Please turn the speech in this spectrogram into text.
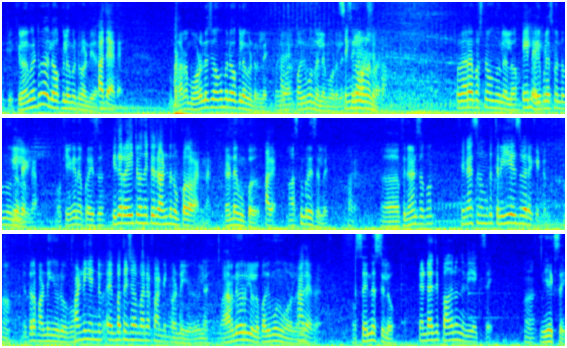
ഓക്കെ കിലോമീറ്റർ ലോ കിലോമീറ്റർ വണ്ടിയാണ് അതെ അതെ. കാരണം മോഡൽ വെച്ച് നോക്കുമ്പോൾ ലോ കിലോമീറ്റർ അല്ലേ? പതിമൂന്നല്ലേ മോഡൽ സിംഗിൾ അപ്പോൾ വേറെ പ്രശ്നമൊന്നുമില്ലല്ലോ. റീപ്ലേസ്മെന്റ് ഒന്നും ഇല്ല ഓക്കെ എങ്ങനെയാണ് പ്രൈസ് ഇത് റേറ്റ് വന്നിട്ട് രണ്ട് മുപ്പതാണ് വരുന്നത് രണ്ടേ മുപ്പത്. അതെ. ആസ്കിംഗ് പ്രൈസ് അല്ലേ? ഫിനാൻസ് അപ്പം? ഫിനാൻസ് നമുക്ക് ത്രീ ഇയേഴ്സ് വരെ കിട്ടും. എത്ര ഫണ്ടിങ് വരും ഫണ്ടിങ് എൺപത്തഞ്ച് ശതമാനം ഫണ്ടിങ് ഫണ്ടിങ് വരും. അല്ലേ? വാറണ്ടി വരില്ലല്ലോ പതിമൂന്ന് മോഡൽ അതെ അതെ. സെന്നസ്റ്റിലോ രണ്ടായിരത്തി പതിനൊന്ന് V X I V X I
